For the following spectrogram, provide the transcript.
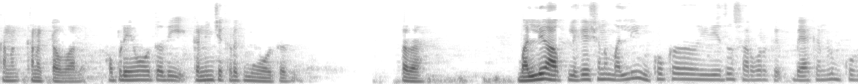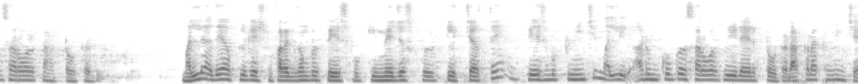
connect connect అవ్వాలి. అప్పుడు ఏమవుతుంది? ఇక్కడి నుంచి ఇక్కడికి మూవ్ అవుతుంది. కదా? మళ్ళీ ఆ అప్లికేషన్ మళ్ళీ ఇంకొక ఏదో సర్వర్కి బ్యాక్ అండ్లో ఇంకొక సర్వర్ కనెక్ట్ అవుతుంది. మళ్ళీ అదే application for example Facebook images click చేస్తే ఫేస్బుక్ నుంచి మళ్ళీ అడు ఇంకొక సర్వర్కి రీడైరెక్ట్ అవుతాడు అక్కడక్కడి నుంచే.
